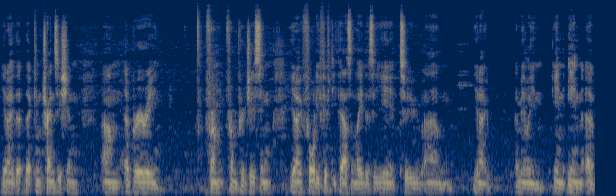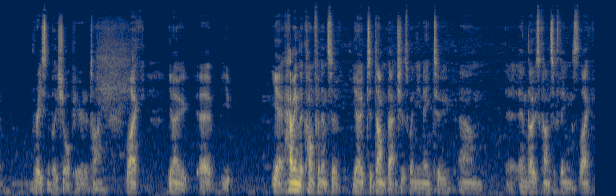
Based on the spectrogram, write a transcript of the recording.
you know that, that can transition um, a brewery from from producing you know 40 50,000 liters a year to um, you know a million in in a reasonably short period of time. Like you know uh, you, yeah having the confidence of you know to dump batches when you need to um, and those kinds of things like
